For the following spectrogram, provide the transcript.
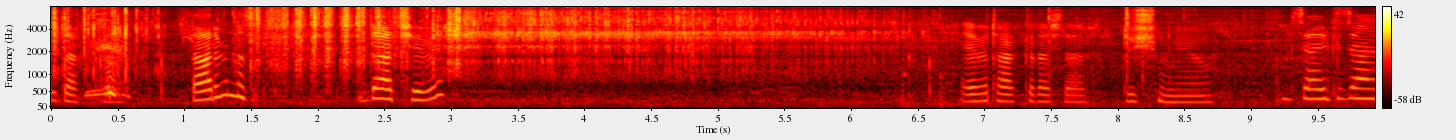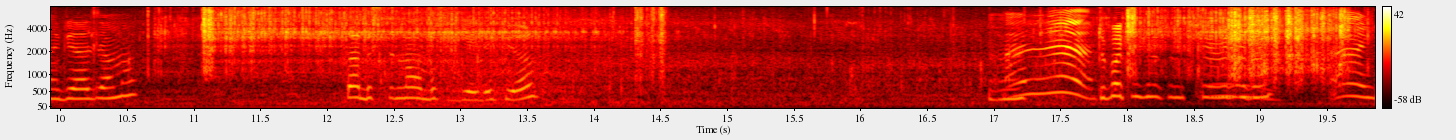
Bir dakika. Daha demin nasıl? Bir daha çevir. Evet arkadaşlar düşmüyor. Bir tane iki tane geldi ama. Tabii üstüne olması gerekiyor. Anne. Dur bakayım şunu çevirelim. Ay.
